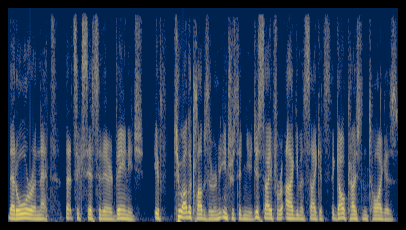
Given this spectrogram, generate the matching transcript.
that aura and that that success to their advantage. If two other clubs are interested in you, just say for argument's sake, it's the Gold Coast and Tigers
